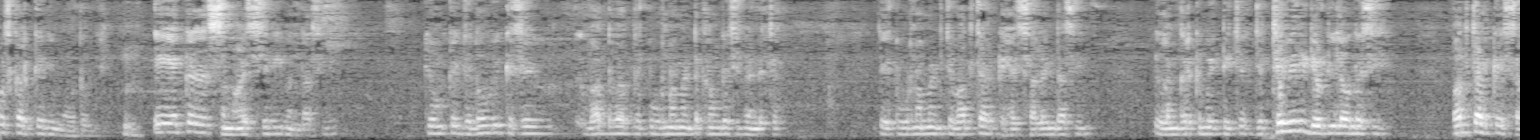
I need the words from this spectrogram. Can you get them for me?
ਉਸ ਕਰਕੇ ਦੀ ਮੌਤ ਹੋ ਗਈ। ਇਹ ਇੱਕ ਸਮਾਜ ਸੇਵੀ ਬੰਦਾ ਸੀ ਕਿਉਂਕਿ ਜਦੋਂ ਵੀ ਕਿਸੇ ਵੱਧ ਵੱਧ ਟੂਰਨਾਮੈਂਟ ਕਰਾਉਂਦੇ ਸੀ ਪਿੰਡ 'ਚ ਤੇ ਟੂਰਨਾਮੈਂਟ 'ਚ ਵੱਧ ਚੜ ਕੇ ਹਿੱਸਾ ਲੈਂਦਾ ਸੀ ਲੰਗਰ ਕਮੇਟੀ 'ਚ ਜਿੱਥੇ ਵੀ ਇਹਦੀ ਡਿਊਟੀ ਲਾਉਂਦੇ ਸੀ ਵੱਧ ਚੜ ਕੇ ਹਿੱਸਾ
